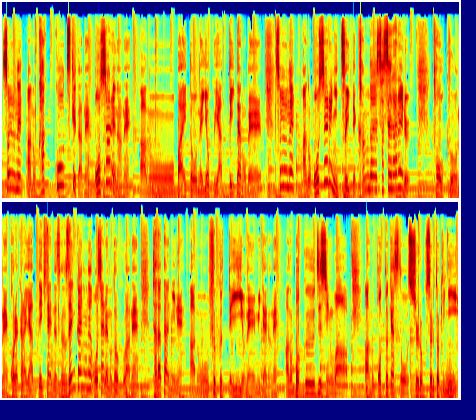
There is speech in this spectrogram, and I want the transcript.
そういうね、あの、格好をつけたね、おしゃれなね、あのー、バイトをね、よくやっていたので、そういうね、あの、おしゃれについて考えさせられるトークをね、これからやっていきたいんですけど、前回のね、おしゃれのトークはね、ただ単にね、あの、服っていいよね、みたいなね、あの、僕自身は、あの、ポッドキャストを収録するときに、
